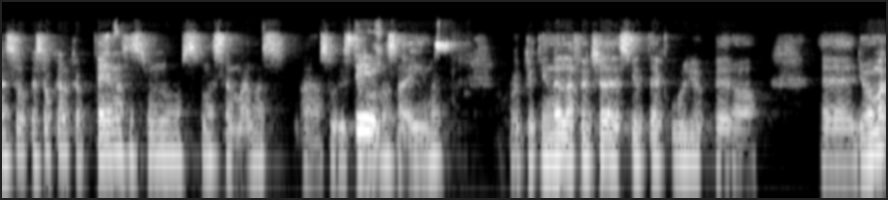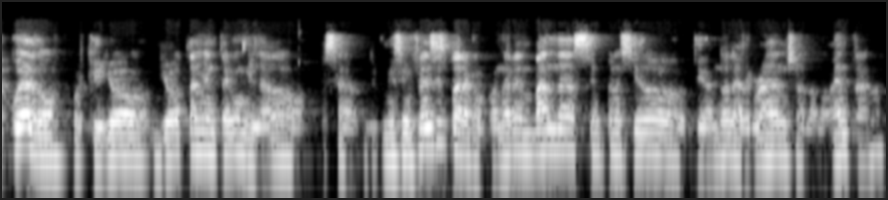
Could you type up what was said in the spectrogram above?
eso, eso creo que apenas hace unos, unas semanas uh, subiste sí. ahí, ¿no? Porque tiene la fecha del 7 de julio, pero eh, yo me acuerdo, porque yo, yo también tengo mi lado, o sea, mis influencias para componer en bandas siempre han sido tirándole al grunge a los 90, ¿no?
